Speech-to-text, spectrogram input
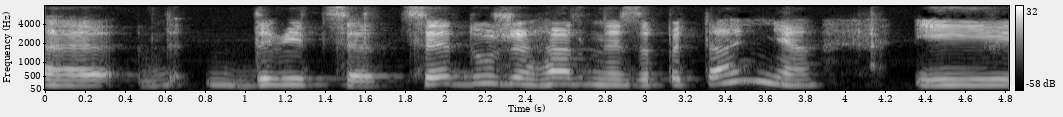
Е, Дивіться, це дуже гарне запитання, і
